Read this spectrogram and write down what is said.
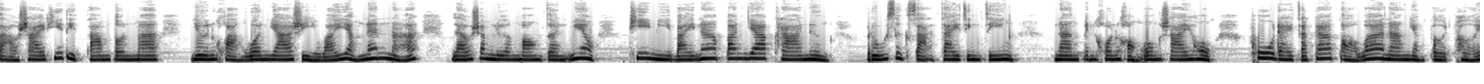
สาวชายที่ติดตามตนมา ยืนขวางวนยาสีไว้อย่างแน่นหนา แล้วชำเลืองมองเจินเมี่ยว ที่มีใบหน้าปั้นยากคราหนึ่ง รู้สึกสะใจจริง ๆนางเป็นคนขององค์ชายหก ผู้ใดจะกล้าต่อว่านางอย่างเปิดเผย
